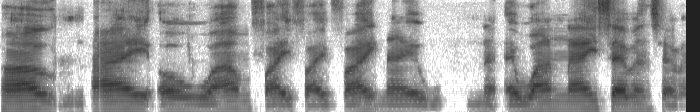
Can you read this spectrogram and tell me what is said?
Call nine oh one five five five nine one nine seven seven.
